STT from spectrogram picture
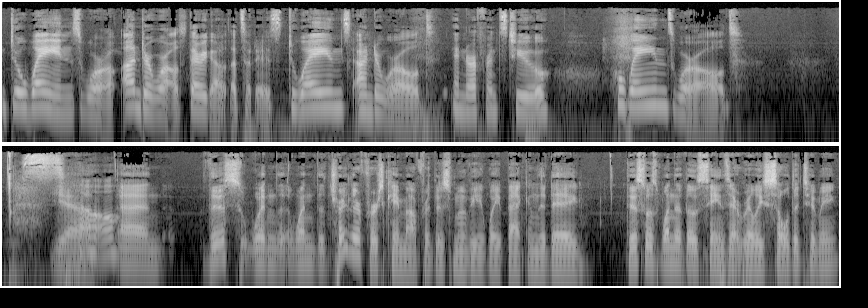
Dwayne's world underworld. There we go. That's what it is. Dwayne's underworld in reference to Wayne's world. Yeah, So- and this when the, when the trailer first came out for this movie way back in the day, this was one of those scenes that really sold it to me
